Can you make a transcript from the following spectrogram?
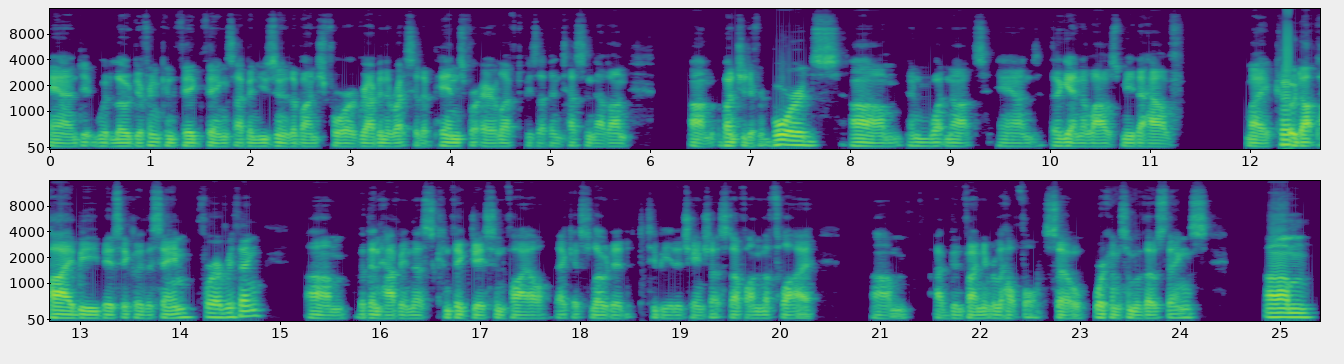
and it would load different config things. I've been using it a bunch for grabbing the right set of pins for airlift because I've been testing that on um, a bunch of different boards um, and whatnot. And again, allows me to have my code.py be basically the same for everything. Um, but then having this config JSON file that gets loaded to be able to change that stuff on the fly, um, I've been finding really helpful. So working on some of those things. Um,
